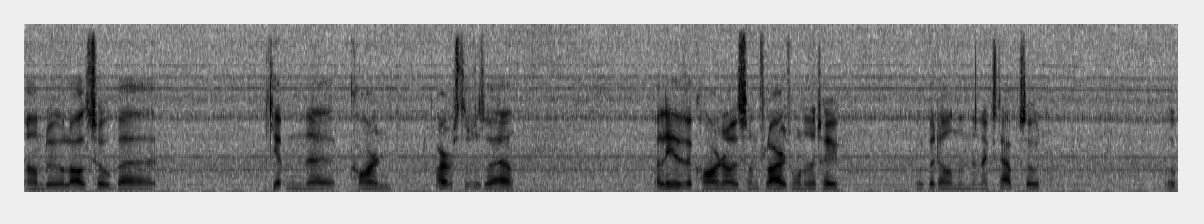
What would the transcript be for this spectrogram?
and we will also be getting the corn harvested as well. Well, either the corn or the sunflowers, one of the two, will be done in the next episode. Oop.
